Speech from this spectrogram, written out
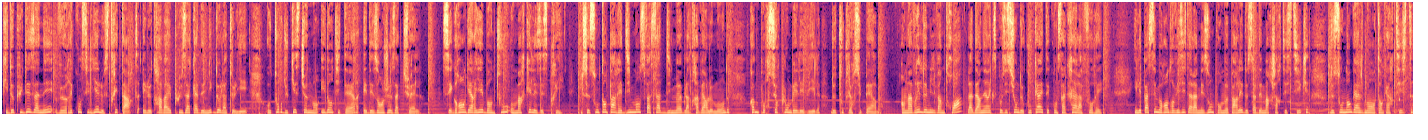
qui depuis des années veut réconcilier le street art et le travail plus académique de l'atelier autour du questionnement identitaire et des enjeux actuels. Ces grands guerriers bantous ont marqué les esprits. Ils se sont emparés d'immenses façades d'immeubles à travers le monde, comme pour surplomber les villes de toute leur superbe. En avril 2023, la dernière exposition de Kouka était consacrée à la forêt il est passé me rendre visite à la maison pour me parler de sa démarche artistique, de son engagement en tant qu'artiste,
